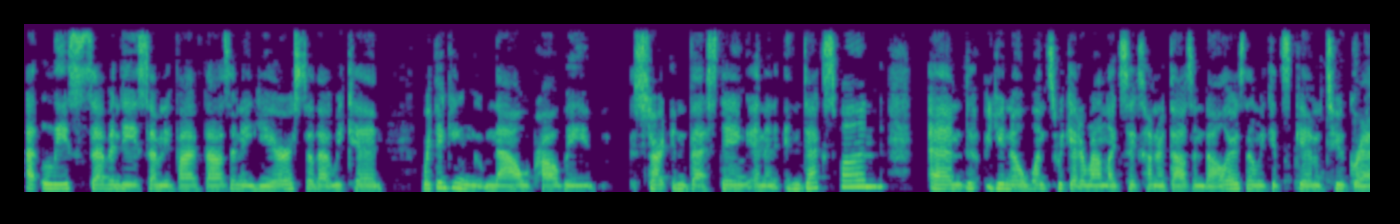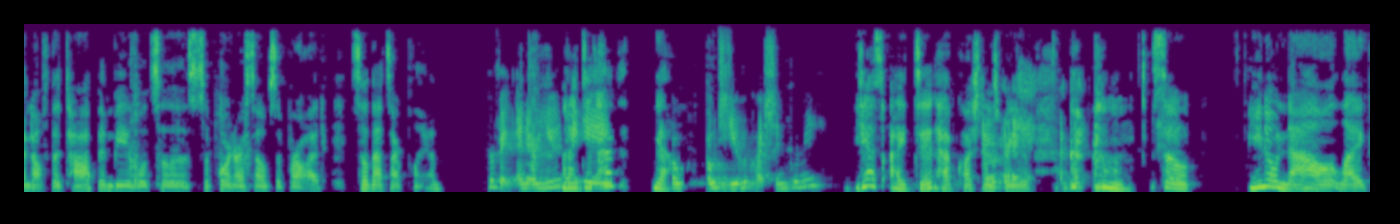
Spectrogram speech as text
at least 70, 75,000 a year so that we can. We're thinking now we'll probably start investing in an index fund and you know once we get around like $600000 then we could skim two grand off the top and be able to support ourselves abroad so that's our plan Perfect. And are you? But I did have. Yeah. Oh, oh, did you have a question for me? Yes, I did have questions okay. for you. so, you know, now, like,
